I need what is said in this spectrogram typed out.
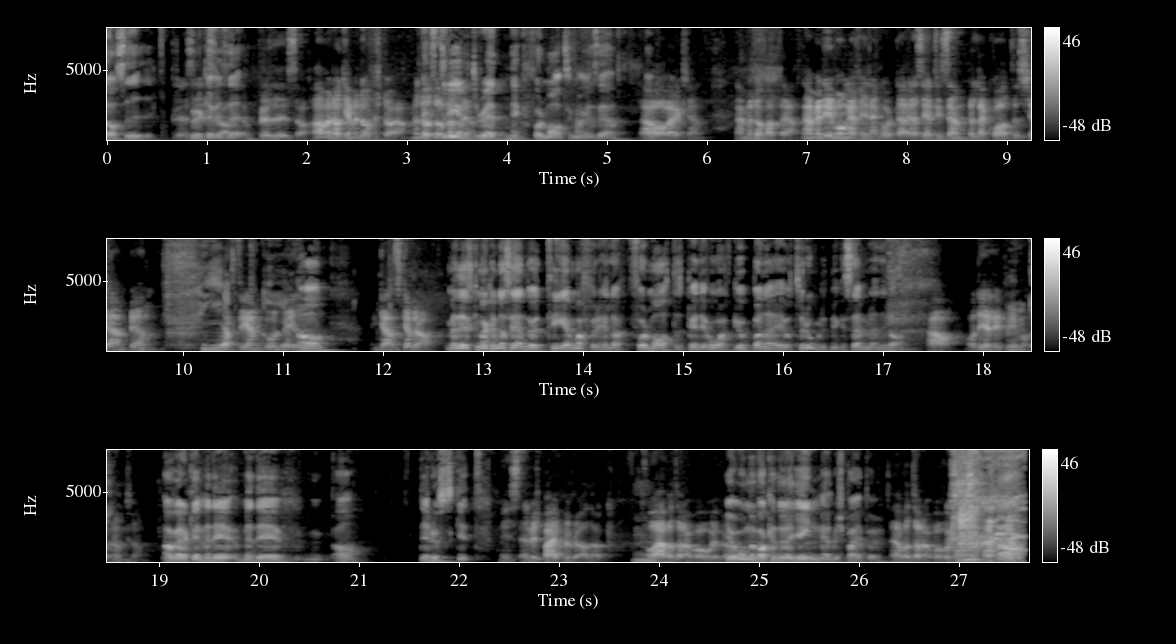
la, sig i. Precis brukar vi så. säga. Precis så. Ja men okej, men då förstår jag. Men då, Extremt då redneck-format skulle man kunna säga. Ja, verkligen. Nej men då fattar jag. Nej men det är många fina kort där. Jag ser till exempel Aquatus Champion. Japp. Extremt cool bild. Ja, Ganska bra. men det skulle man kunna säga ändå är ett tema för hela formatet PDH. Att gubbarna är otroligt mycket sämre än idag. Ja, och det gäller ju Primoden också. Ja, verkligen. Men det, men det, ja, det är ruskigt. Visst, Elvis Piper är bra dock. Mm. Och Avatar of bra. Jo, men vad kan du lägga in med Elvis Piper? Avatar of Woe. Ja.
